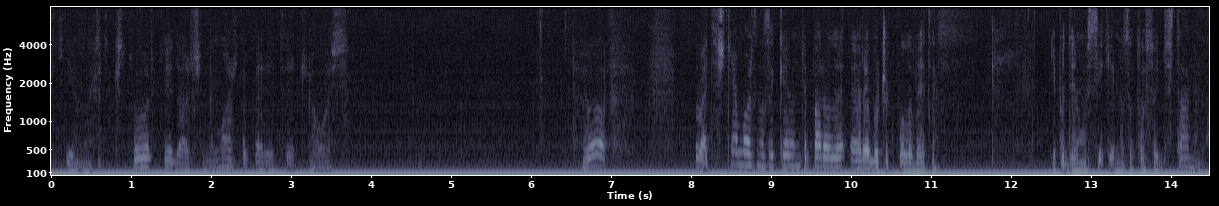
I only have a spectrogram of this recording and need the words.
Такі у нас текстурки, далі не можна перейти чогось. Оп. Давайте ще можна закинути пару рибочок половити. І подивимося, скільки ми за то дістанемо.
